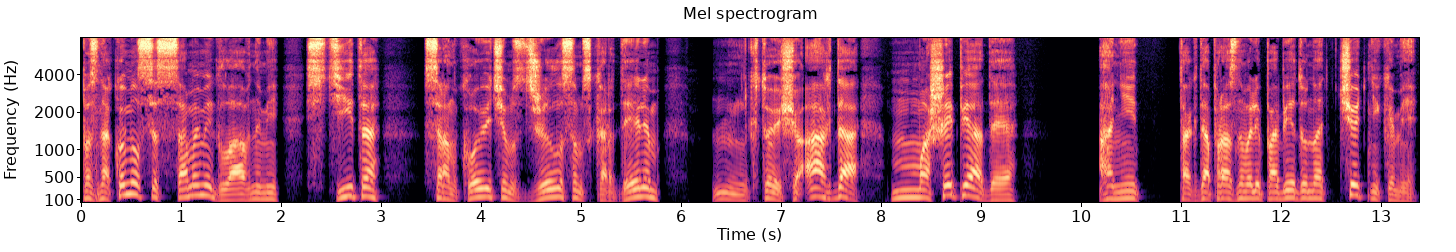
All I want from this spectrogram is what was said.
Познакомился с самыми главными — с Тита, с Ранковичем, с Джилосом, с Корделем. Кто еще? Ах, да, Маше Пиаде. Они тогда праздновали победу над четниками,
